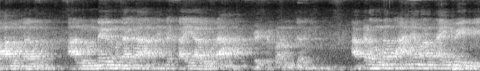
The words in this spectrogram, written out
వాళ్ళు ఉన్నారు వాళ్ళు ఉండేది ఉండగా ఇంకా కయ్యాలు కూడా పెట్టుకోవడం జరిగింది అక్కడ ఉన్న ధాన్యం అంతా అయిపోయింది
